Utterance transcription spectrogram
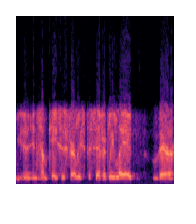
in some cases, fairly specifically lay out their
